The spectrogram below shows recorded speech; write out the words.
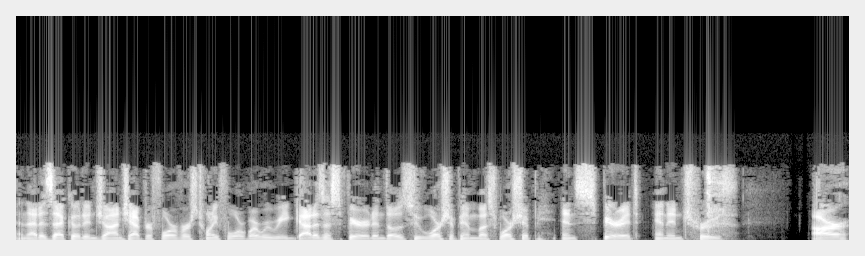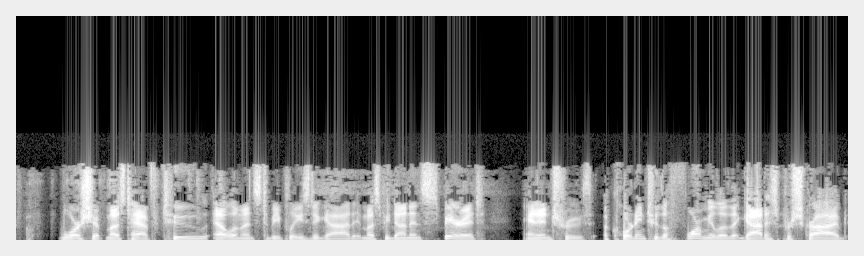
and that is echoed in John chapter 4, verse 24, where we read, God is a spirit, and those who worship Him must worship in spirit and in truth. Our worship must have two elements to be pleased to God. It must be done in spirit and in truth, according to the formula that God has prescribed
